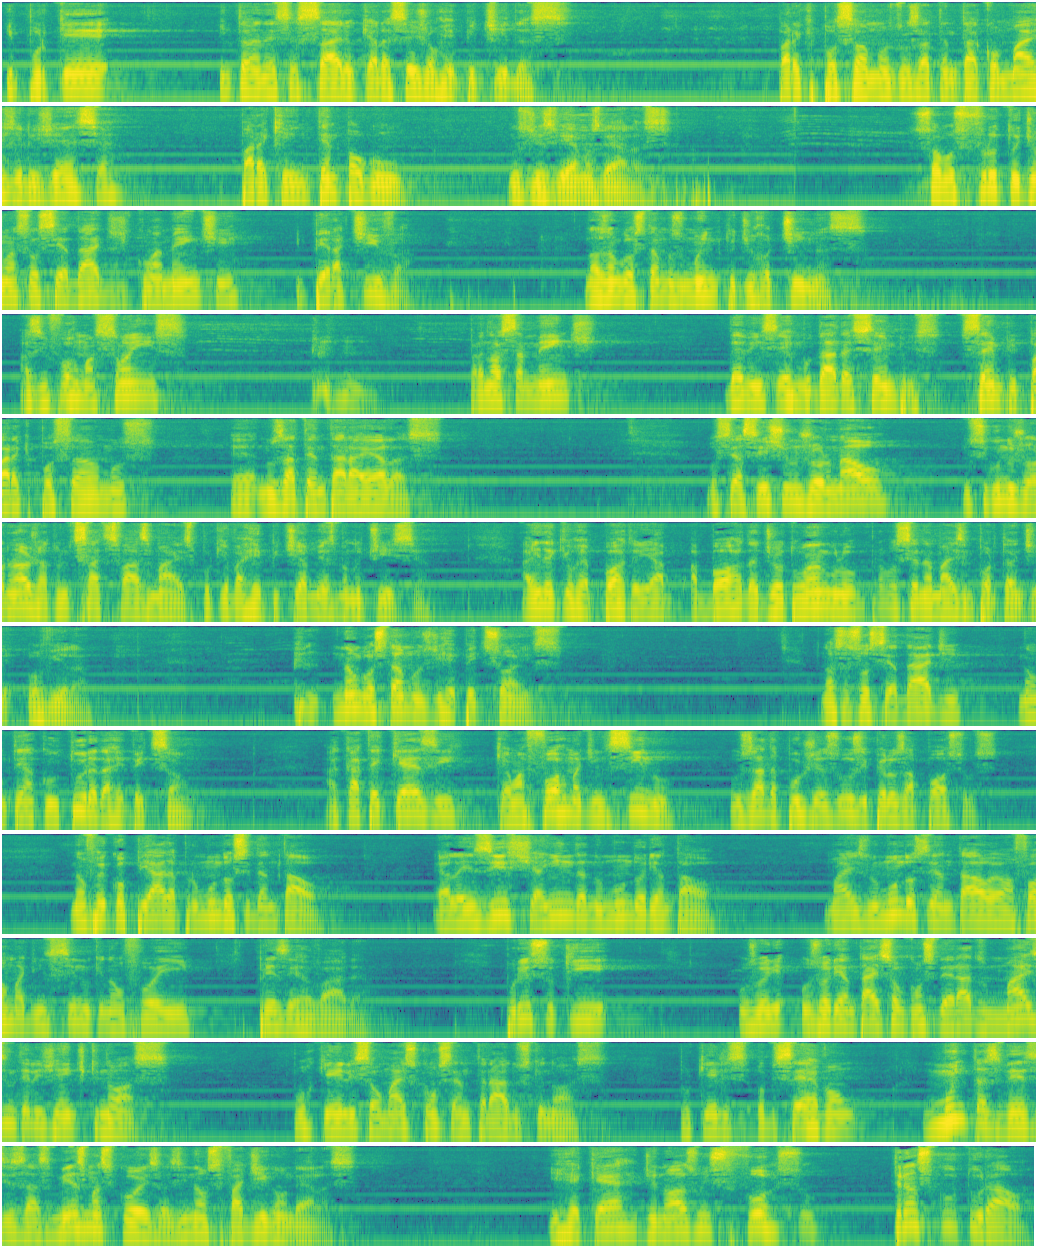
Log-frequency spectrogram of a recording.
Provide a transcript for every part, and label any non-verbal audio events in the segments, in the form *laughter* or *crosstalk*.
E por que então é necessário que elas sejam repetidas? Para que possamos nos atentar com mais diligência, para que em tempo algum nos desviemos delas. Somos fruto de uma sociedade com a mente imperativa. Nós não gostamos muito de rotinas. As informações *clears throat* para nossa mente devem ser mudadas sempre, sempre para que possamos é, nos atentar a elas. Você assiste um jornal, no segundo jornal já não te satisfaz mais, porque vai repetir a mesma notícia. Ainda que o repórter aborda de outro ângulo, para você não é mais importante ouvi-la. *clears throat* Não gostamos de repetições. Nossa sociedade não tem a cultura da repetição. A catequese, que é uma forma de ensino usada por Jesus e pelos apóstolos, não foi copiada para o mundo ocidental. Ela existe ainda no mundo oriental. Mas no mundo ocidental é uma forma de ensino que não foi preservada. Por isso que os, ori os orientais são considerados mais inteligentes que nós, porque eles são mais concentrados que nós, porque eles observam muitas vezes as mesmas coisas e não se fadigam delas. E requer de nós um esforço transcultural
